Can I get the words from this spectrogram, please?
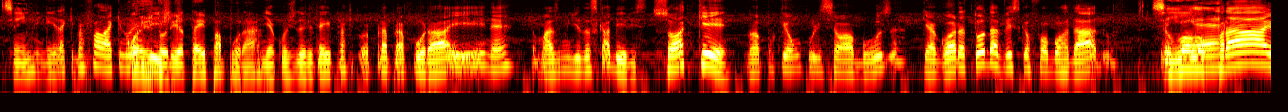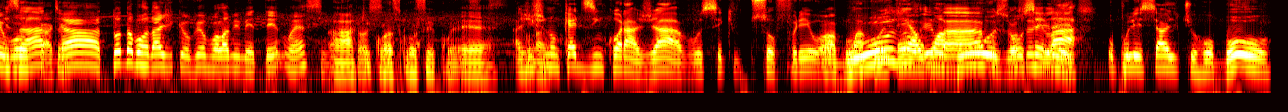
Sim. Ninguém tá aqui pra falar que A não existe. corregedoria tá aí pra apurar. E a corregedoria tá aí pra, pra, pra apurar e, né, tomar as medidas cabíveis. Só que, não é porque um policial abusa, que agora toda vez que eu for abordado, eu Sim, vou é. aloprar, eu vou Exato. cagar, toda abordagem que eu ver eu vou lá me meter, não é assim. Ah, Então, que assim, com as consequências. É. A gente Claro. não quer desencorajar você que sofreu Um alguma abuso coisa, é, algum lá abuso, ou sei lá, o policial ele te roubou,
